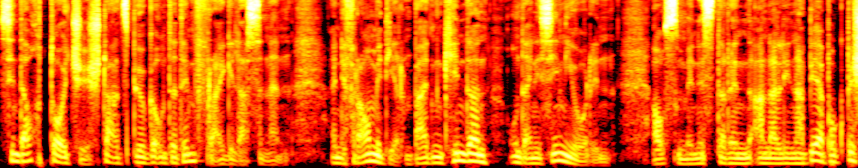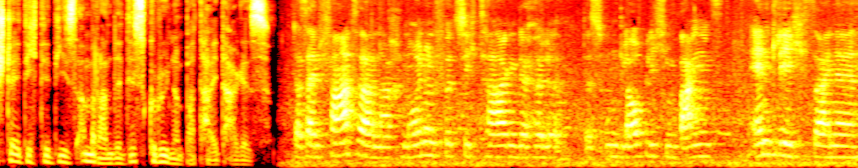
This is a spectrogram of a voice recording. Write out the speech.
sind auch deutsche Staatsbürger unter den Freigelassenen. Eine Frau mit ihren beiden Kindern und eine Seniorin. Außenministerin Annalena Baerbock bestätigte dies am Rande des Grünen Parteitages. Dass ein Vater nach 49 Tagen der Hölle, des unglaublichen Bangens, endlich seine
